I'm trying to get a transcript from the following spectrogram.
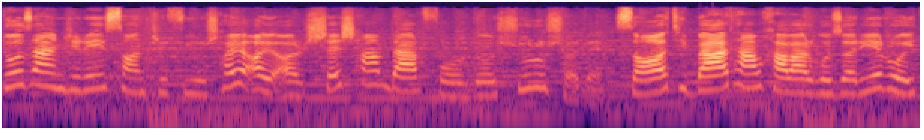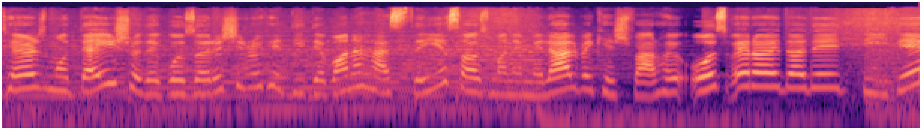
دو زنجیره سانتریفیوژ های IR6 هم در فردو شروع شده. ساعتی بعد هم خبرگزاری رویترز مدعی شده گزارشی رو که دیدبان هسته‌ای سازمان ملل به کشورهای عضو ارائه داده دیده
